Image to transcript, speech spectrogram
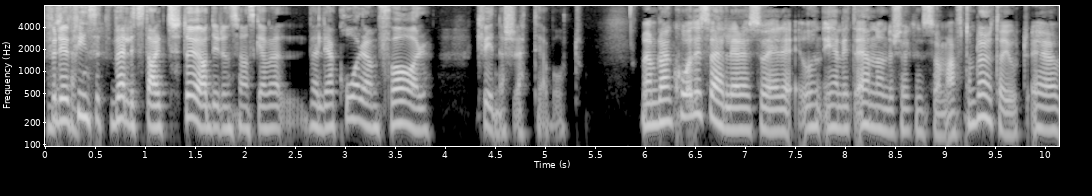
För det, det finns ett väldigt starkt stöd i den svenska väljarkåren för kvinnors rätt till abort. Men bland KDs väljare så är det enligt en undersökning som Aftonbladet har gjort eh,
